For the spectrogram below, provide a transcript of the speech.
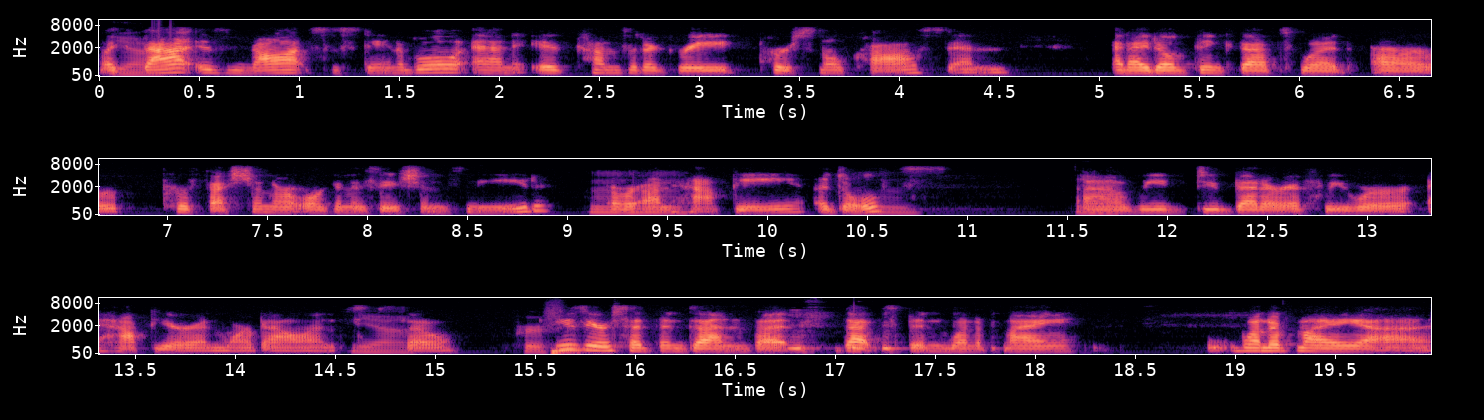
Like Yeah. that is not sustainable, and it comes at a great personal cost. And and I don't think that's what our profession or organizations need or Mhm. unhappy adults. Yeah. Uh, we'd do better if we were happier and more balanced. Yeah. So Perfect. easier said than done, but that's been one of my one of my uh,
